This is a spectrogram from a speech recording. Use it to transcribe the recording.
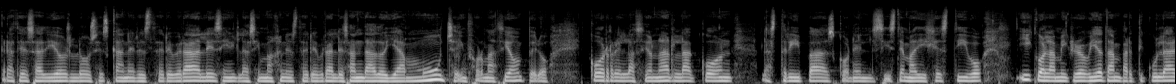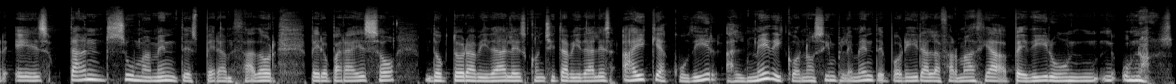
Gracias a Dios los escáneres cerebrales y las imágenes cerebrales han dado ya mucha información, pero correlacionarla con las tripas, con el sistema digestivo y con la microbiota en particular es tan sumamente esperanzador. Pero para eso, doctora Vidales, Conchita Vidales, hay que acudir al médico, no simplemente por ir a la farmacia a pedir unos,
